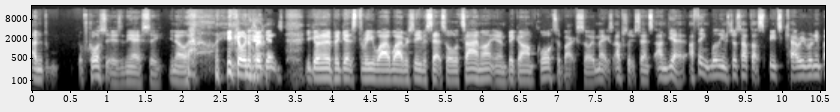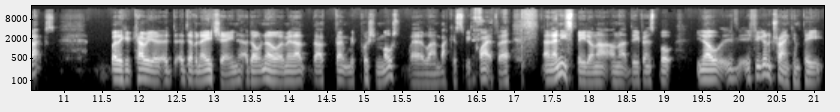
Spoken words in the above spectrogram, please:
and of course it is in the AFC. You know, you're going up Yeah. against you're going up against three wide wide receiver sets all the time, aren't you? And big arm quarterbacks. So it makes absolute sense. And yeah, I think Williams does have that speed to carry running backs. Where they could carry a, a De'Von Achane, I don't know. I mean, that, that don't be pushing most uh, linebackers to be quite fair, and any speed on that on that defense. But you know, if, if you're going to try and compete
